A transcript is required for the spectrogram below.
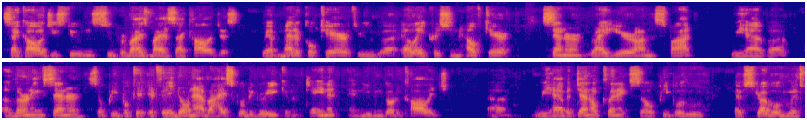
psychology students supervised by a psychologist. We have medical care through uh, LA Christian Healthcare Center right here on the spot. We have a, a learning center so people can, if they don't have a high school degree, can obtain it and even go to college. Uh, we have a dental clinic so people who have struggled with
